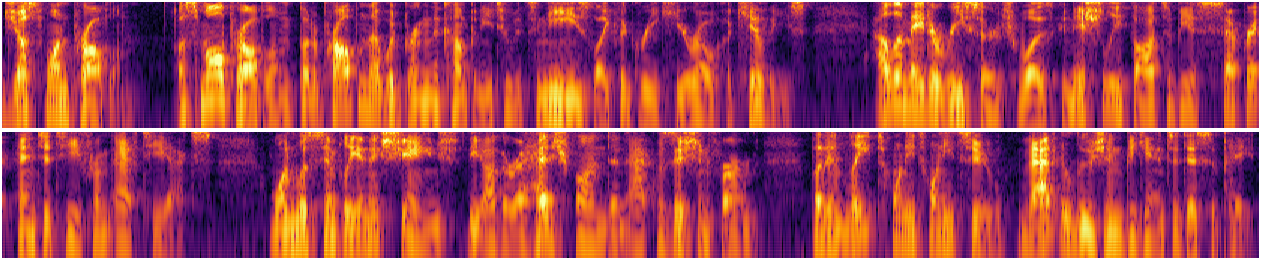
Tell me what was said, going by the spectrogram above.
Just one problem a small problem, but a problem that would bring the company to its knees like the Greek hero Achilles. Alameda Research was initially thought to be a separate entity from FTX. One was simply an exchange, the other a hedge fund and acquisition firm, but in late 2022, that illusion began to dissipate.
